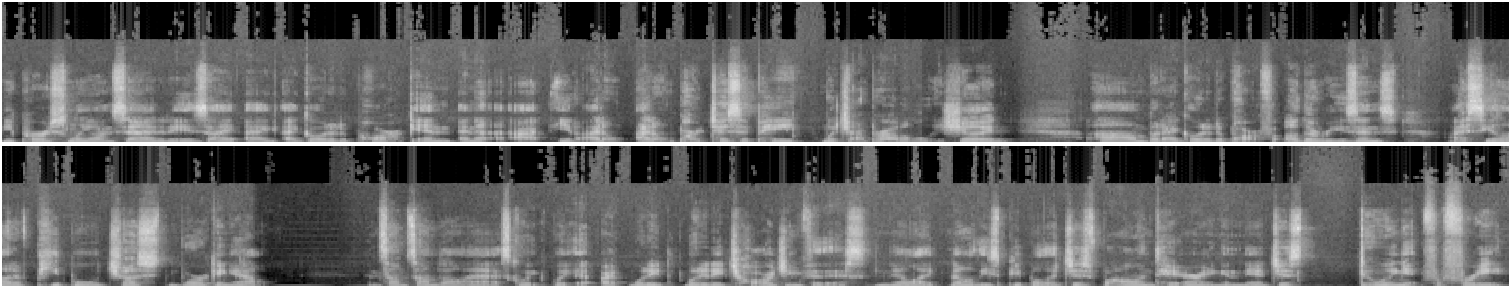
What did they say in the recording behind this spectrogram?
me personally on Saturdays, I, I, I, go to the park and, and I, you know, I don't, I don't participate, which I probably should. Um, but I go to the park for other reasons. I see a lot of people just working out. And sometimes I'll ask, wait, wait, uh, what, are, what are they charging for this? And they're like, no, these people are just volunteering and they're just doing it for free.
